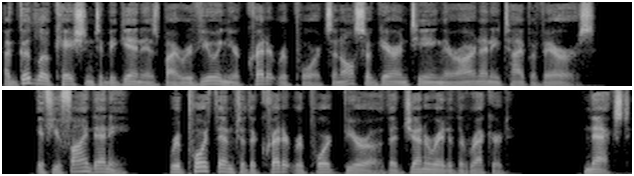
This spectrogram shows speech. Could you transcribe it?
A good location to begin is by reviewing your credit reports and also guaranteeing there aren't any type of errors. If you find any, report them to the credit report bureau that generated the record. Next,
